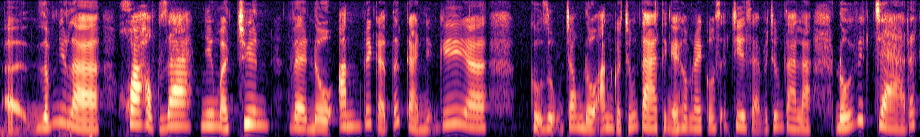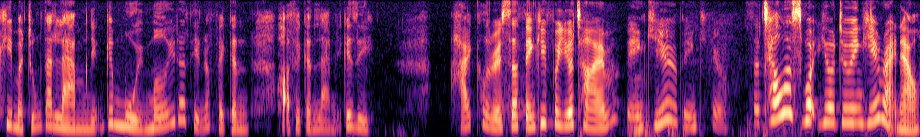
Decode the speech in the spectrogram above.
ờ, giống như là khoa học gia nhưng mà chuyên về đồ ăn với cả tất cả những cái ờ, cụ dụng trong đồ ăn của chúng ta thì ngày hôm nay cô sẽ chia sẻ với chúng ta là đối với trà đó khi mà chúng ta làm những cái mùi mới đó thì nó phải cần họ phải cần làm những cái gì. Hi Clarissa, thank you for your time. Thank you, thank you. So tell us what you're doing here right now.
